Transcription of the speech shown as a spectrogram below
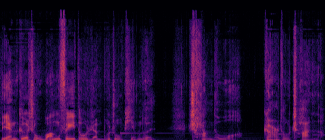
连歌手王菲都忍不住评论：“唱得我肝儿都颤了。”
